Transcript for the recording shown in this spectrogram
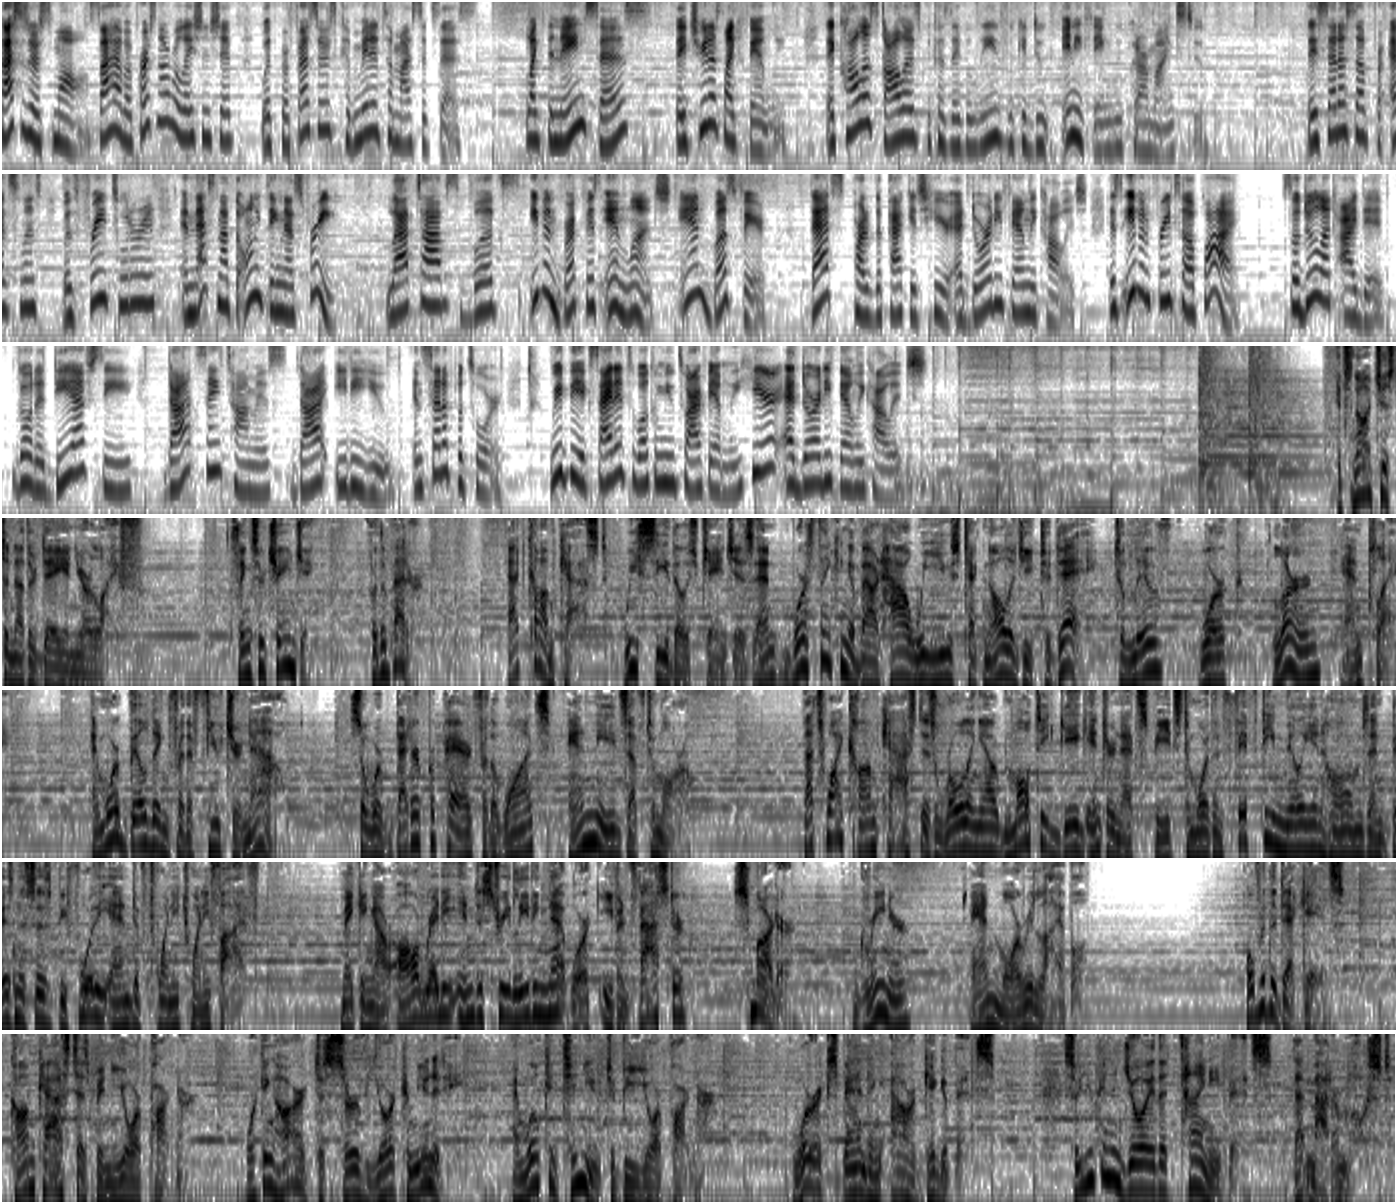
Classes are small, so I have a personal relationship with professors committed to my success. Like the name says, they treat us like family. They call us scholars because they believe we could do anything we put our minds to. They set us up for excellence with free tutoring, and that's not the only thing that's free. Laptops, books, even breakfast and lunch, and bus fare. That's part of the package here at Dougherty Family College. It's even free to apply. So do like I did. Go to dfc.stthomas.edu and set up a tour. We'd be excited to welcome you to our family here at Dougherty Family College. It's not just another day in your life. Things are changing for the better. At Comcast, we see those changes and we're thinking about how we use technology today to live, work, learn, and play. And we're building for the future now, so we're better prepared for the wants and needs of tomorrow. That's why Comcast is rolling out multi-gig internet speeds to more than 50 million homes and businesses before the end of 2025, making our already industry-leading network even faster, smarter, greener, and more reliable. Over the decades, Comcast has been your partner, working hard to serve your community, and we'll continue to be your partner. We're expanding our gigabits so you can enjoy the tiny bits that matter most.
